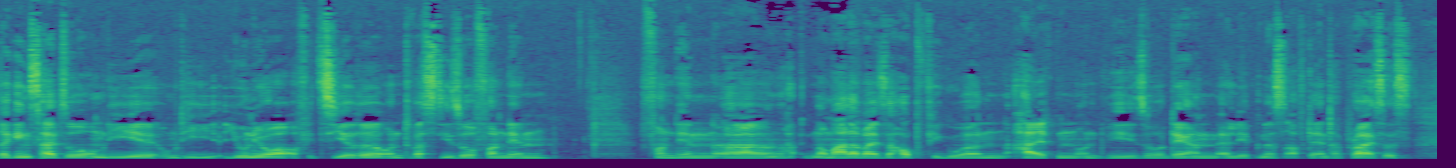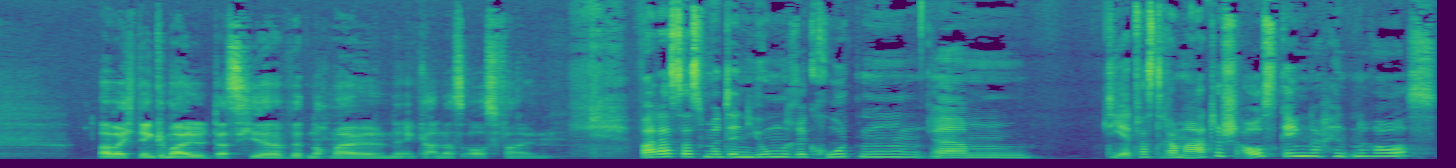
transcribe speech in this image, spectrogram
da ging es halt so um die, um die Junior-Offiziere und was die so von den, von den äh, normalerweise Hauptfiguren halten und wie so deren Erlebnis auf der Enterprise ist. Aber ich denke mal, das hier wird nochmal eine Ecke anders ausfallen. War das das mit den jungen Rekruten, ähm, die etwas dramatisch ausging nach hinten raus?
